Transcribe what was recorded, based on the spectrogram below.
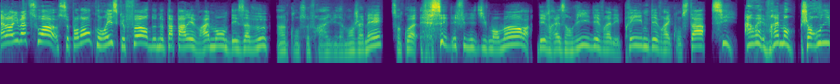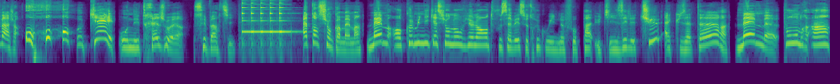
Alors il va de soi, cependant, qu'on risque fort de ne pas parler vraiment des aveux, hein, qu'on se fera évidemment jamais, sans quoi c'est définitivement mort, des vraies envies, des vraies déprimes, des vrais constats. Si, ah ouais, vraiment, genre on y va, genre oh, oh, oh ok, on est très joueur, c'est parti. Attention quand même, hein. même en communication non violente, vous savez ce truc où il ne faut pas utiliser le tu accusateur, même pondre un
